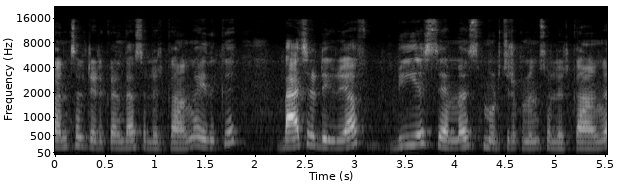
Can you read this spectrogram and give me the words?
கன்சல்ட் எடுக்கிறதா சொல்லியிருக்காங்க. இதுக்கு பேச்சுலர் டிகிரி ஆஃப் பிஎஸ்எம்எஸ் முடிச்சிருக்கணும்னு சொல்லியிருக்காங்க.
